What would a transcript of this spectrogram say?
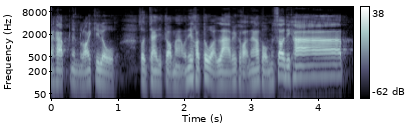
นะครับ100 กิโลสนใจติดต่อมาวันนี้ขอตัวลาไปก่อนนะครับผมสวัสดีครับ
